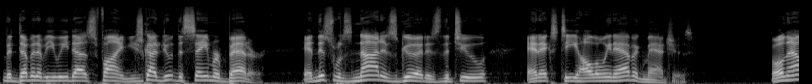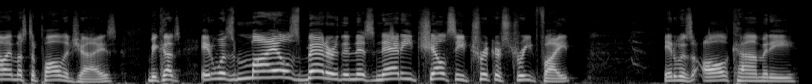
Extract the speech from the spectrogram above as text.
the WWE does, fine. You just got to do it the same or better. And this was not as good as the two NXT Halloween Havoc matches. Well, now I must apologize because it was miles better than this natty Chelsea trick or street fight. It was all comedy.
